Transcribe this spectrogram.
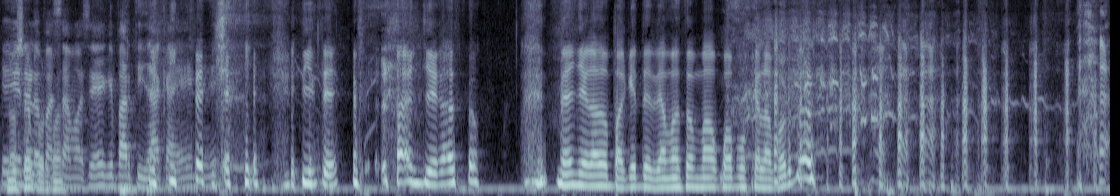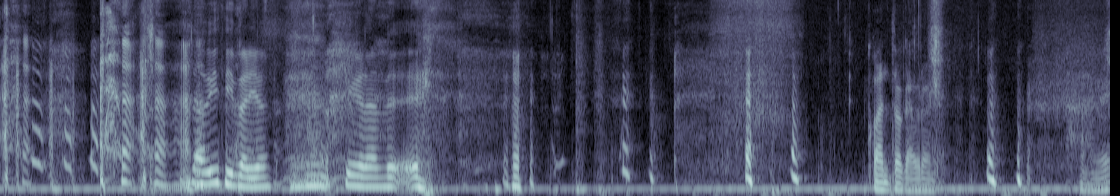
Qué No bien sé nos lo por pasamos, ¿eh? Qué partidaca, ¿eh? Dice, me han llegado, me han llegado paquetes de Amazon más guapos que la porta. David Ciperión. Qué grande. cuánto cabrón. A ver.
